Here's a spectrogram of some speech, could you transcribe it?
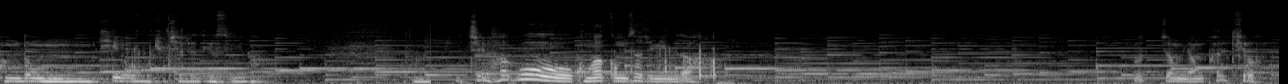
황동 T로 교체를 해드렸습니다. 다음에 교체하고 공학 검사 중입니다. 5.08kg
